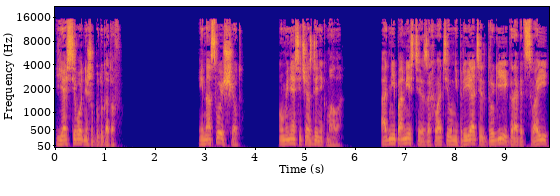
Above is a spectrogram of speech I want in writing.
Я сегодня же буду готов. И на свой счет. У меня сейчас денег мало. Одни поместья захватил неприятель, другие грабят свои.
